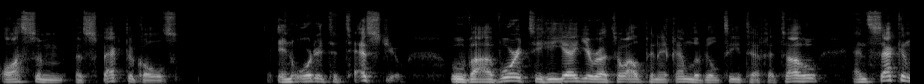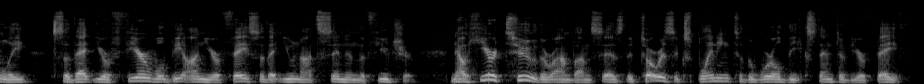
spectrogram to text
awesome uh, spectacles in order to test you. And secondly, so that your fear will be on your face, so that you not sin in the future. Now, here too, the Rambam says the Torah is explaining to the world the extent of your faith,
